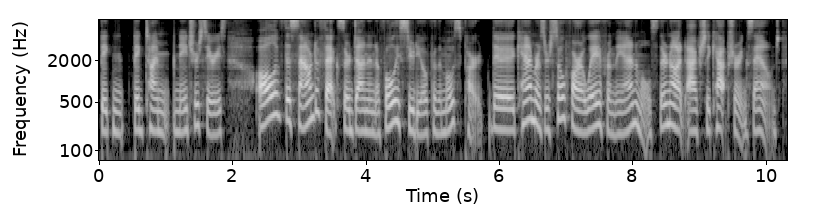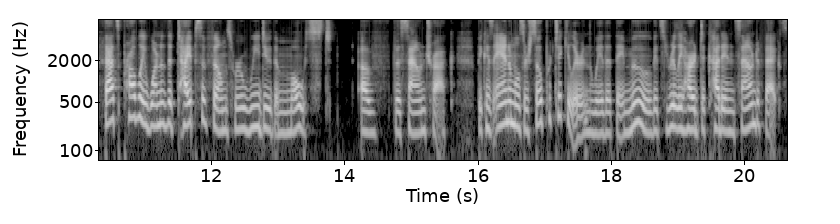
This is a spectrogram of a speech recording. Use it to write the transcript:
big, big time nature series, all of the sound effects are done in a Foley studio for the most part. The cameras are so far away from the animals, they're not actually capturing sound. That's probably one of the types of films where we do the most of the soundtrack because animals are so particular in the way that they move it's really hard to cut in sound effects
